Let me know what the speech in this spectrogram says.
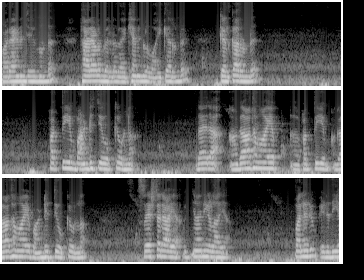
പാരായണം ചെയ്യുന്നുണ്ട്. ധാരാളം പേരുടെ വ്യാഖ്യാനങ്ങൾ വായിക്കാറുണ്ട് കേൾക്കാറുണ്ട്. ഭക്തിയും പാണ്ഡിത്യവും ഒക്കെ ഉള്ള അതായത് അഗാധമായ ഭക്തിയും അഗാധമായ പാണ്ഡിത്യവും ഒക്കെ ഉള്ള ശ്രേഷ്ഠരായ വിജ്ഞാനികളായ പലരും എഴുതിയ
